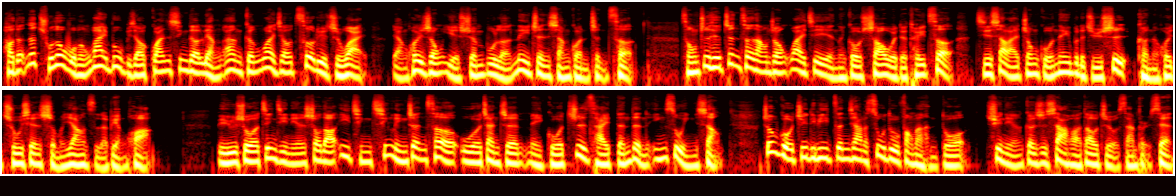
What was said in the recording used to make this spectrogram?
好的，那除了我们外部比较关心的两岸跟外交策略之外，两会中也宣布了内政相关的政策。从这些政策当中，外界也能够稍微的推测，接下来中国内部的局势可能会出现什么样子的变化。比如说，近几年受到疫情清零政策、乌俄战争、美国制裁等等的因素影响，中国 GDP 增加的速度放慢很多，去年更是下滑到只有三 percent。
